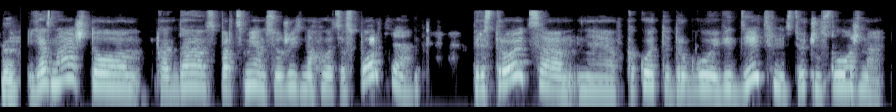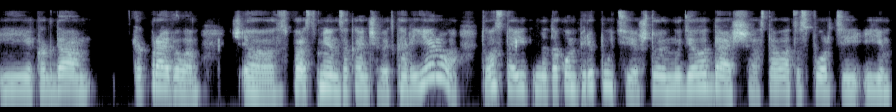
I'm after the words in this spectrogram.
Да. Я знаю, что когда спортсмен всю жизнь находится в спорте, перестроиться э, в какой-то другой вид деятельности очень сложно. И когда как правило, э, спортсмен заканчивает карьеру, то он стоит на таком перепутье, что ему делать дальше, оставаться в спорте и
